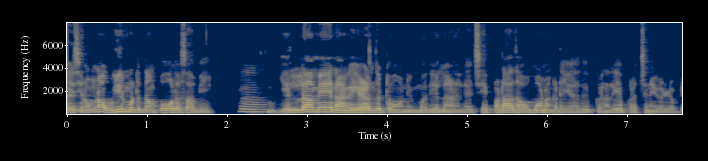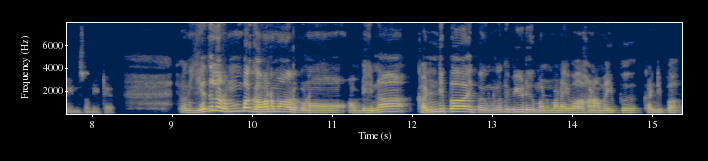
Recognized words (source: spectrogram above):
பேசினோம்னா உயிர் மட்டும்தான் போகல சாமி. எல்லாமே நாங்கள் இழந்துட்டோம் நிம்மதி எல்லாம் இழந்தாச்சு படாத அவமானம் கிடையாது இப்போ நிறைய பிரச்சனைகள் அப்படின்னு சொல்லிட்டு. இவங்க எதில் ரொம்ப கவனமாக இருக்கணும் அப்படின்னா கண்டிப்பாக இப்போ இவங்களுக்கு வந்து வீடு மண் மனை வாகன அமைப்பு கண்டிப்பாக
